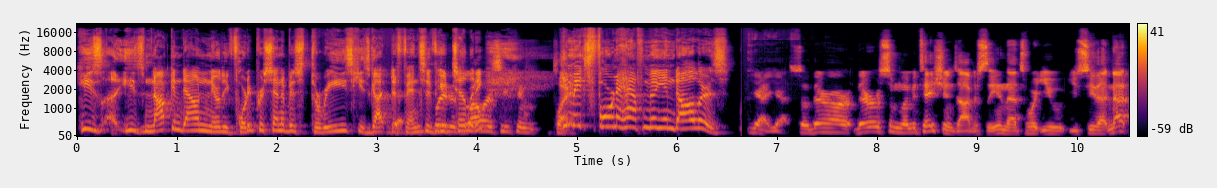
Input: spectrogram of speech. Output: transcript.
He's uh, he's knocking down nearly forty percent of his threes. He's got defensive utility. Well he, he, makes four and a half million dollars. Yeah, yeah. So there are there are some limitations, obviously, and that's what you you see that not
